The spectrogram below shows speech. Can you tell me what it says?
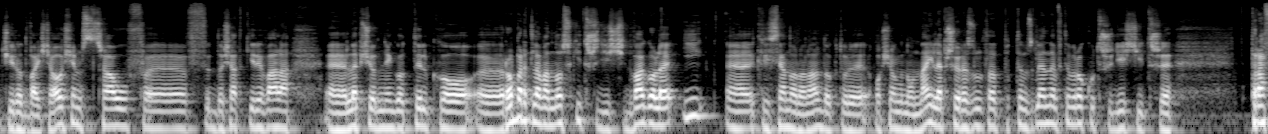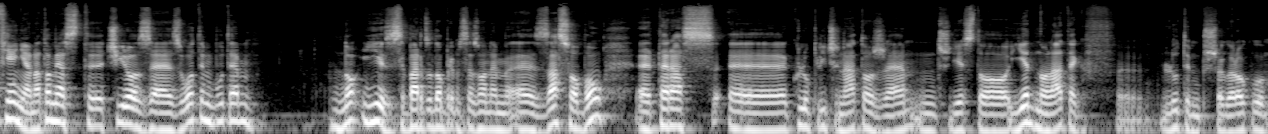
Ciro 28 strzałów do siatki rywala, lepsi od niego niego tylko e, Robert Lewandowski, 32 gole i e, Cristiano Ronaldo, który osiągnął najlepszy rezultat pod tym względem w tym roku, 33 trafienia. Natomiast Ciro ze złotym butem no i jest z bardzo dobrym sezonem e, za sobą. E, teraz e, klub liczy na to, że 31-latek w lutym przyszłego roku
